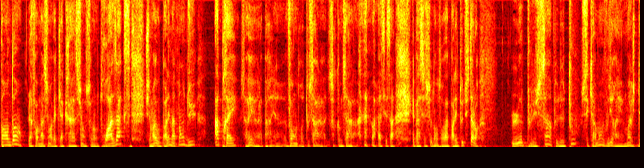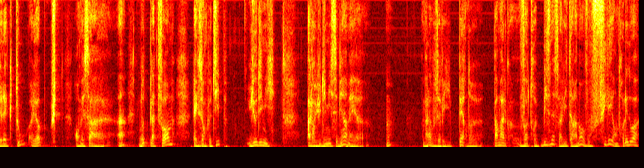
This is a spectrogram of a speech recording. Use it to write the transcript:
pendant la formation avec la création selon trois axes. J'aimerais vous parler maintenant du après, vous savez, vendre, tout ça, là, des comme ça. voilà, c'est ça. Et eh ben c'est ce dont on va parler tout de suite. Alors, le plus simple de tout, c'est carrément de vous dire, moi je délègue tout, allez hop, on met ça, hein, une autre plateforme, exemple type, Udemy. Alors Udemy c'est bien, mais euh, hein, ben là vous allez y perdre pas mal. Votre business va littéralement vous filer entre les doigts.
